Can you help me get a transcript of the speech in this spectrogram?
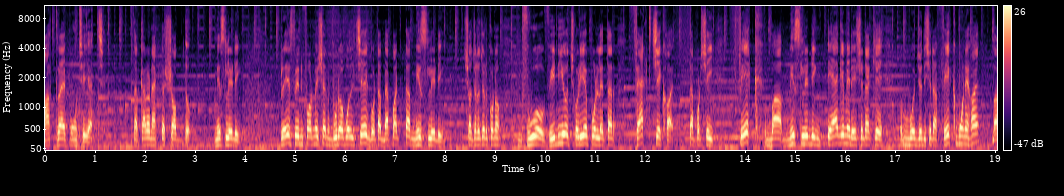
মাত্রায় পৌঁছে যাচ্ছে। তার কারণ একটা শব্দ মিসলিডিং প্রেস ইনফরমেশন ব্যুরো বলছে, গোটা ব্যাপারটা মিসলিডিং সচরাচর কোনো ভুয়ো ভিডিও ছড়িয়ে পড়লে তার ফ্যাক্ট চেক হয়, তারপর সেই ফেক বা মিসলিডিং ট্যাগ মেরে সেটাকে যদি সেটা ফেক মনে হয় বা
